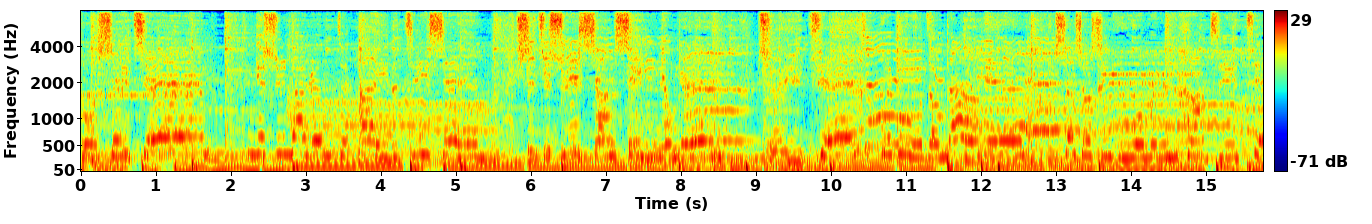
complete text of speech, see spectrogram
谁拖谁欠？也许男人对爱的极限，是继续相信永远。这一天回不到那年，小小幸福我们好几天。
